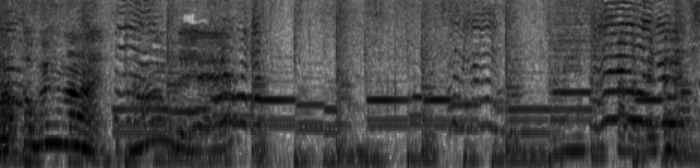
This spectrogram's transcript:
あ、食べない。なんで？自分の口から出たやつ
